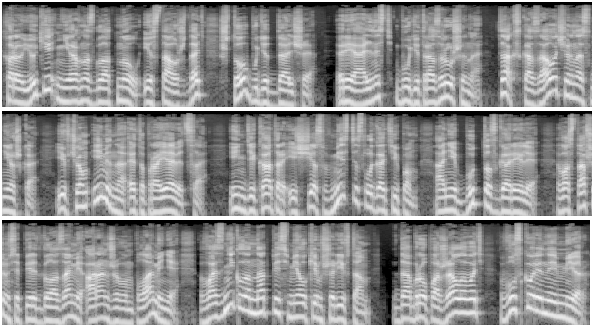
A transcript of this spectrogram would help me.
Харуюки нервно сглотнул и стал ждать, что будет дальше. Реальность будет разрушена. Так сказала Черноснежка. И в чем именно это проявится? Индикатор исчез вместе с логотипом, они будто сгорели. В оставшемся перед глазами оранжевом пламени возникла надпись мелким шрифтом «Добро пожаловать в ускоренный мир».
